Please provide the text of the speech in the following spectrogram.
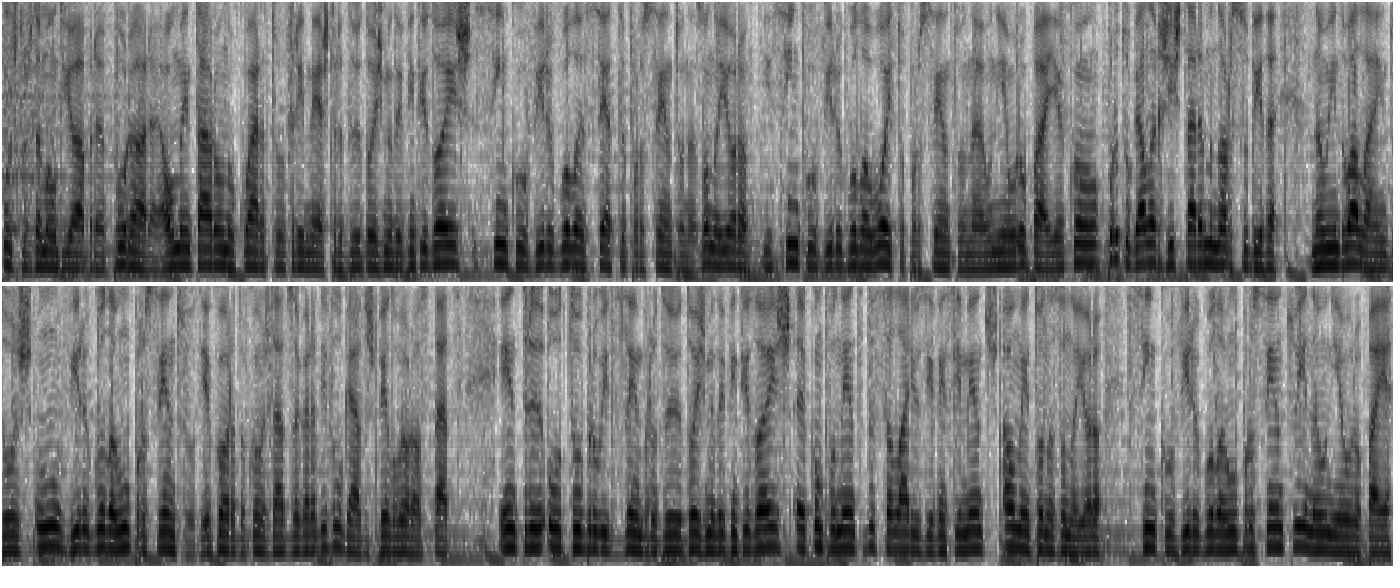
Custos da mão de obra por hora aumentaram no quarto trimestre de 2022 5,7% na zona euro e 5,8% na União Europeia, com Portugal a registrar a menor subida, não indo além dos 1,1%, de acordo com os dados agora divulgados pelo Eurostat. Entre outubro e dezembro de 2022, a componente de salários e vencimentos aumentou na zona euro 5,1% e na União Europeia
